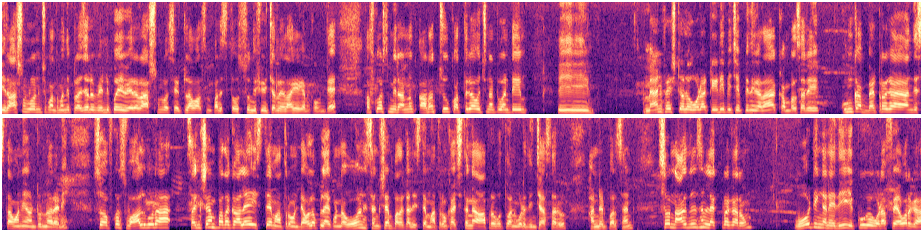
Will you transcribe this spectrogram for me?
ఈ రాష్ట్రంలో నుంచి కొంతమంది ప్రజలు వెళ్ళిపోయి వేరే రాష్ట్రంలో సెటిల్ అవ్వాల్సిన పరిస్థితి వస్తుంది ఫ్యూచర్లో ఇలాగే కనుక ఉంటే. కోర్స్ మీరు అను అనొచ్చు కొత్తగా వచ్చినటువంటి ఈ మేనిఫెస్టోలో కూడా టీడీపీ చెప్పింది కదా కంపల్సరీ ఇంకా బెటర్గా అందిస్తామని అంటున్నారని. సో అఫ్ కోర్స్ వాళ్ళు కూడా సంక్షేమ పథకాలే ఇస్తే మాత్రం డెవలప్ లేకుండా ఓన్లీ సంక్షేమ పథకాలు ఇస్తే మాత్రం ఖచ్చితంగా ఆ ప్రభుత్వాన్ని కూడా దించేస్తారు హండ్రెడ్ పర్సెంట్. సో నాకు తెలిసిన లెక్క ప్రకారం ఓటింగ్ అనేది ఎక్కువగా కూడా ఫేవర్గా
